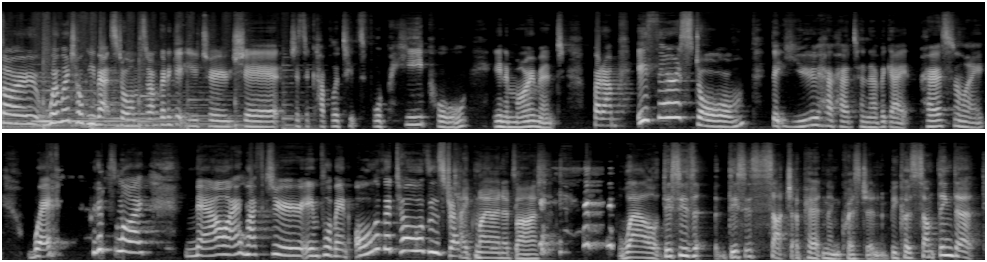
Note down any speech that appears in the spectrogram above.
So, when we're talking about storms, and I'm going to get you to share just a couple of tips for people in a moment. But um, is there a storm that you have had to navigate personally where it's like now I have to implement all of the tools and strategies? Take my own advice. wow, this is this is such a pertinent question because something that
